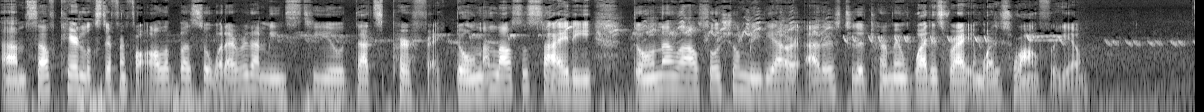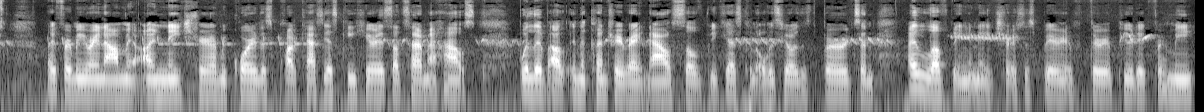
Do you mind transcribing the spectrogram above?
Um, self care looks different for all of us, so whatever that means to you, that's perfect. Don't allow society, don't allow social media or others to determine what is right and what is wrong for you. Like for me right now, I'm in nature. I'm recording this podcast. You guys can hear this outside my house. We live out in the country right now, so you guys can always hear the birds. And I love being in nature. It's just very therapeutic for me.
